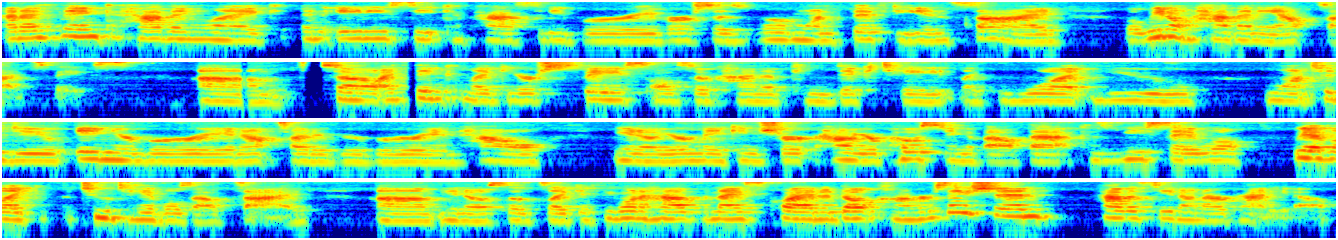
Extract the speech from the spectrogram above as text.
And I think having like an 80 seat capacity brewery versus we're 150 inside, but we don't have any outside space. Um, so I think like your space also kind of can dictate like what you want to do in your brewery and outside of your brewery and how you know you're making sure how you're posting about that. Because we say well we have like two tables outside. Um, you know so it's like if you want to have a nice quiet adult conversation have a seat on our patio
